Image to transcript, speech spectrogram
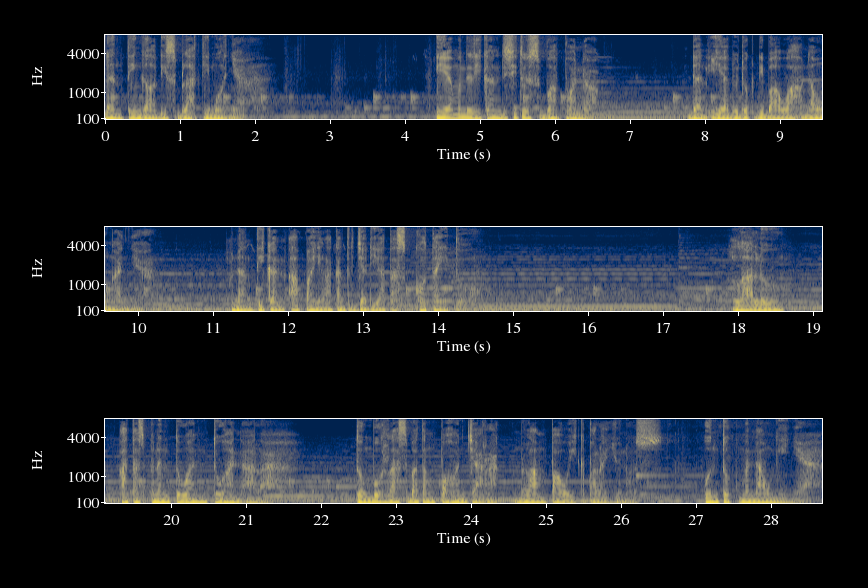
dan tinggal di sebelah timurnya. Ia mendirikan di situ sebuah pondok, dan ia duduk di bawah naungannya, menantikan apa yang akan terjadi atas kota itu. Lalu, atas penentuan Tuhan Allah, tumbuhlah sebatang pohon jarak melampaui kepala Yunus untuk menaunginya,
